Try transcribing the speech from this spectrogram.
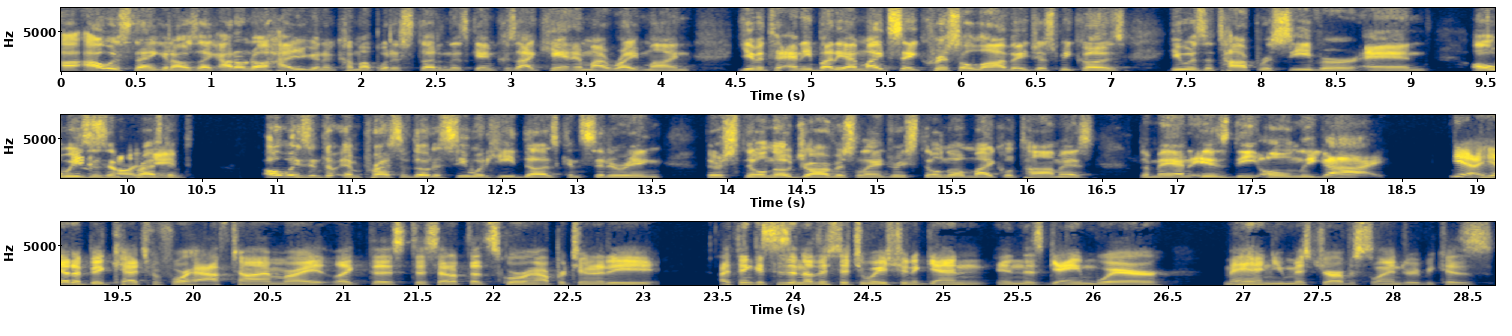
I, I was thinking, I was like, I don't know how you're going to come up with a stud in this game because I can't, in my right mind, give it to anybody. I might say Chris Olave just because he was a top receiver and always is had a solid impressive. Always into, impressive though to see what he does, considering there's still no Jarvis Landry, still no Michael Thomas. The man is the only guy. Yeah, he had a big catch before halftime, right? Like this to set up that scoring opportunity. I think this is another situation again in this game where, man, you miss Jarvis Landry because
